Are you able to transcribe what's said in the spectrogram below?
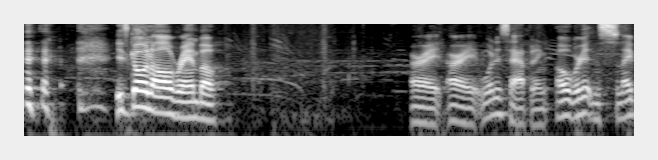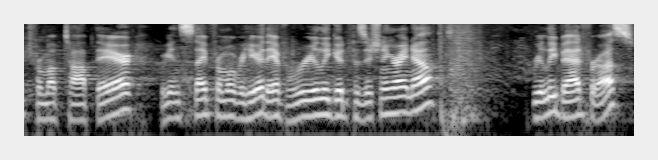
he's going all Rambo. All right, all right. What is happening? Oh, we're getting sniped from up top there. We're getting sniped from over here. They have really good positioning right now. Really bad for us.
